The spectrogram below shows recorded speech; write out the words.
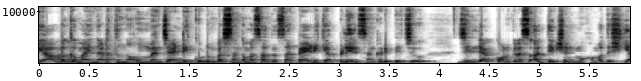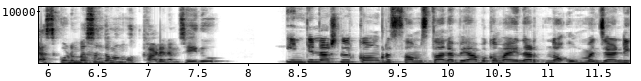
വ്യാപകമായി നടത്തുന്ന ഉമ്മൻചാണ്ടി കുടുംബസംഗമ സദസ്സ് പേടിക്കപ്പള്ളിയിൽ സംഘടിപ്പിച്ചു. ജില്ലാ കോൺഗ്രസ് അധ്യക്ഷൻ മുഹമ്മദ് ഷിയാസ് കുടുംബസംഗമം ഉദ്ഘാടനം ചെയ്തു. ഇന്ത്യൻ നാഷണൽ കോൺഗ്രസ് സംസ്ഥാന വ്യാപകമായി നടത്തുന്ന ഉമ്മൻചാണ്ടി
